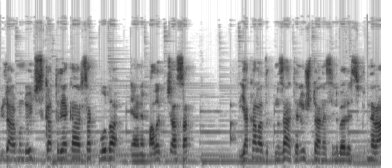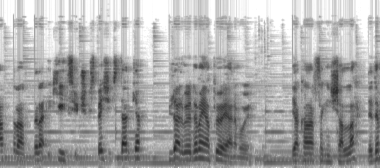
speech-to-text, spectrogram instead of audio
Güzel bunda 3 scatter yakalarsak bu da yani balıkçı Hasan yakaladık mı zaten 3 tanesini böyle spinleri arttıra arttıra 2x, 3x, 5x derken güzel bir ödeme yapıyor yani bu oyun. Yakalarsak inşallah dedim.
